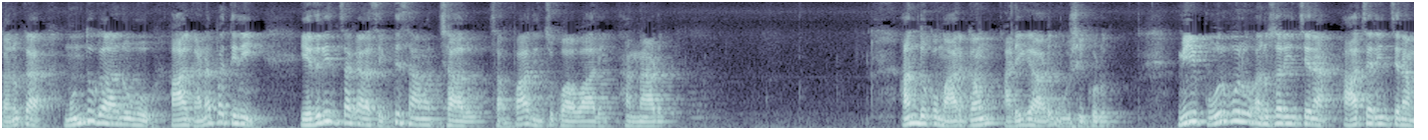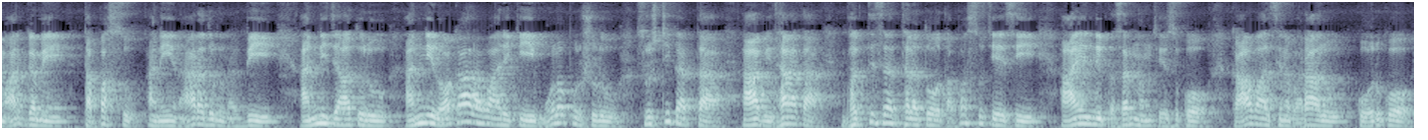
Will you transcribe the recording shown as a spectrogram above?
కనుక ముందుగా నువ్వు ఆ గణపతిని ఎదిరించగల శక్తి సామర్థ్యాలు సంపాదించుకోవాలి అన్నాడు. అందుకు మార్గం అడిగాడు మూషికుడు. మీ పూర్వులు అనుసరించిన ఆచరించిన మార్గమే తపస్సు అని నారదుడు నవ్వి అన్ని జాతులు అన్ని లోకాల వారికి మూలపురుషుడు సృష్టికర్త ఆ విధాత భక్తి శ్రద్ధలతో తపస్సు చేసి ఆయన్ని ప్రసన్నం చేసుకో. కావాల్సిన వరాలు కోరుకో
